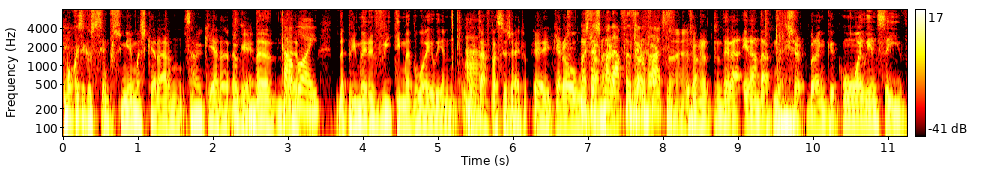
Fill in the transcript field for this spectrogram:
Uma coisa que eu sempre sonhei mascarar-me, sabem o que era? Da, da, Cowboy. da primeira vítima do Alien, o Ah. oitavo passageiro, eh, que era o Mas tens John que mandar Hurt. fazer o fato. não é? O John. Portanto, era, era andar com uma t-shirt branca com um alien saído.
